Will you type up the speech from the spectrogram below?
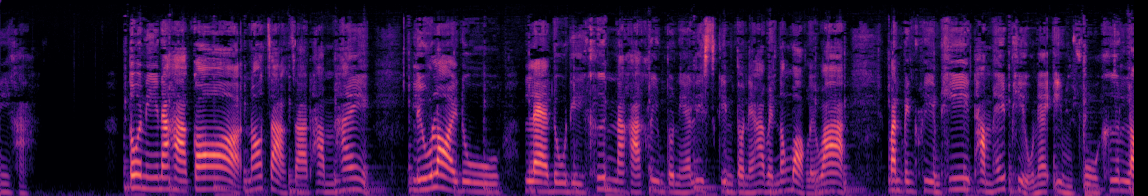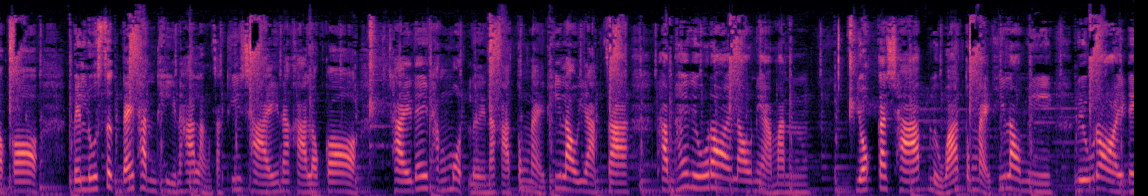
นี่ค่ะ ตัวนี้นะคะก็นอกจากจะทำให้ริ้วรอยดูแลดูดีขึ้นนะคะ ครีมตัวนี้รีสกินตัวนี้ค่ะเบนต้องบอกเลยว่า มันเป็นครีมที่ทำให้ผิวเนี่ยอิ่มฟูขึ้น แล้วก็เบนรู้สึกได้ทันทีนะคะ หลังจากที่ใช้นะคะ แล้วก็ใช้ได้ทั้งหมดเลยนะคะ ตรงไหนที่เราอยากจะทำให้ริ้วรอยเราเนี่ยมัน ยกกระชับ หรือว่าตรงไหนที่เรามีริ้วรอยใน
